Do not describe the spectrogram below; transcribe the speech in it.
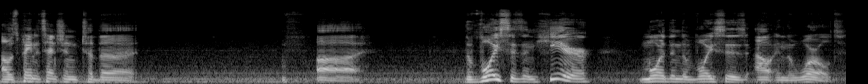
I was paying attention to the uh, the voices in here more than the voices out in the world.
